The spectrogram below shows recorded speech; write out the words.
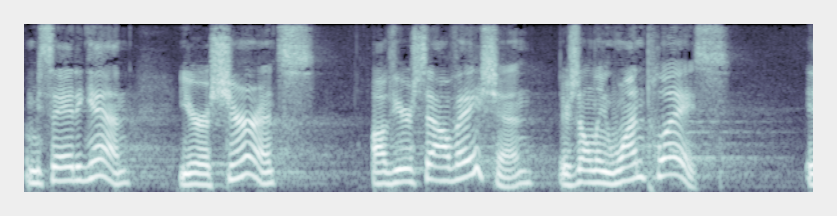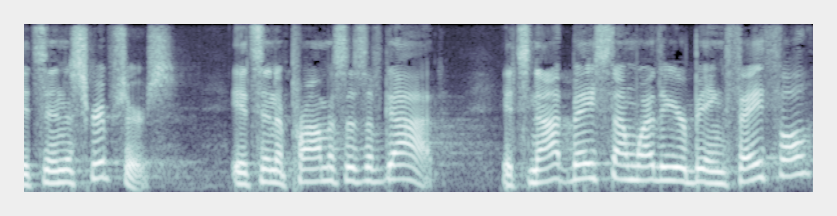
Let me say it again your assurance of your salvation, there's only one place it's in the scriptures, it's in the promises of God. It's not based on whether you're being faithful,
